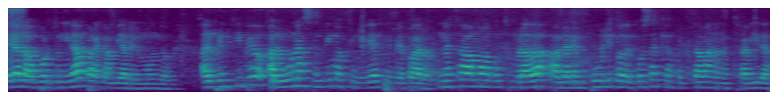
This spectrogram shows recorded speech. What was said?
era la oportunidad para cambiar el mundo. Al principio algunas sentimos timidez y reparo, no estábamos acostumbradas a hablar en público de cosas que afectaban a nuestra vida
